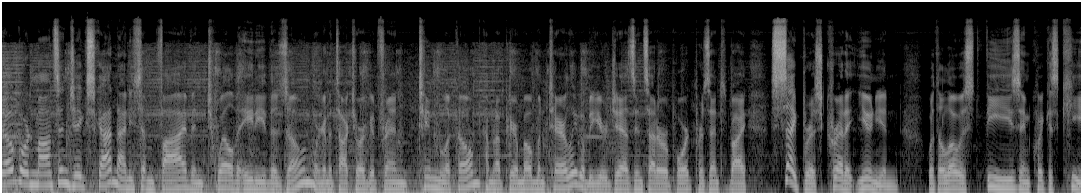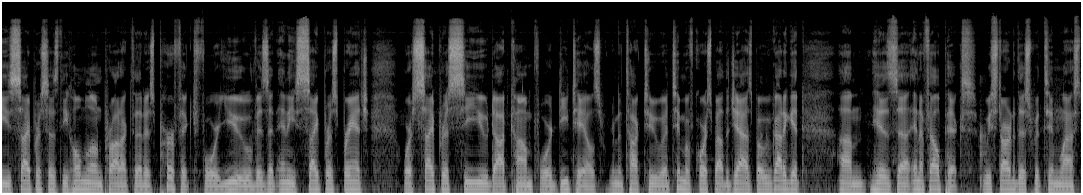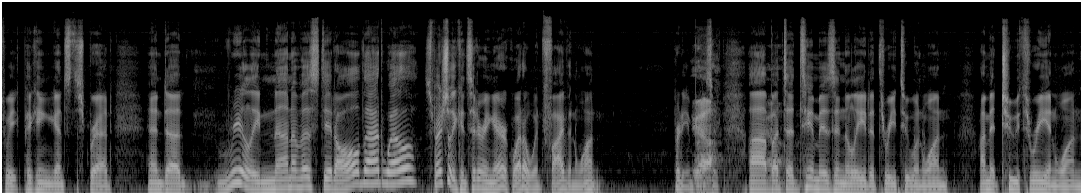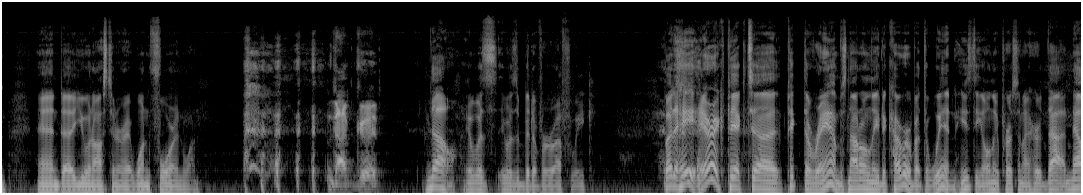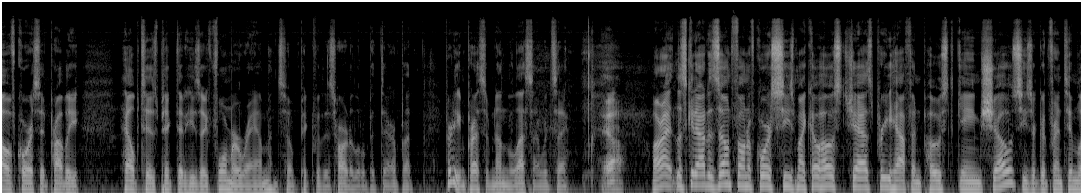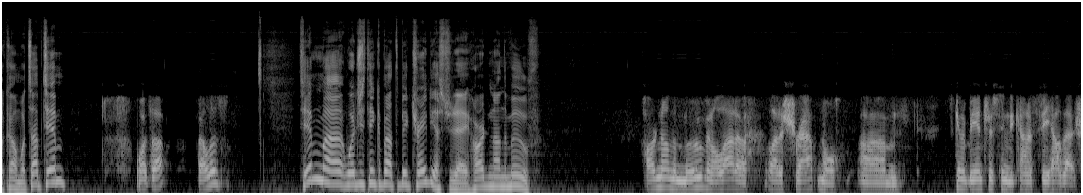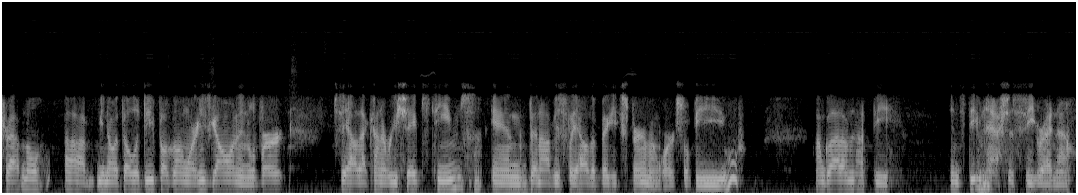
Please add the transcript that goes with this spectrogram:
Show, Gordon Monson, Jake Scott, 97.5 and 1280 The Zone. We're going to talk to our good friend Tim LaComb coming up here momentarily. It'll be your Jazz Insider Report presented by Cyprus Credit Union. With the lowest fees and quickest keys, Cyprus has the home loan product that is perfect for you. Visit any Cyprus branch or cypruscu.com for details. We're going to talk to uh, Tim, of course, about the Jazz, but we've got to get um, his uh, NFL picks. We started this with Tim last week, picking against the spread. And uh, really, none of us did all that well, especially considering Eric Weddle went five and one. Pretty impressive. Uh, But uh, Tim is in the lead at three, two, and one. I'm at two, three, and one, and uh, you and Austin are at one, four, and one. Not good. No, it was it was a bit of a rough week. But hey, Eric picked uh, picked the Rams not only to cover but to win. He's the only person I heard that. Now, of course, it probably helped his pick that he's a former Ram, and so picked with his heart a little bit there. But pretty impressive nonetheless, I would say. Yeah. All right, let's get out of the zone phone. Of course, he's my co-host, Jazz pre, half, and post game shows. He's our good friend Tim LaComb. What's up, Tim? What's up, fellas? Tim, uh, what did you think about the big trade yesterday? Harden on the move. Harden on the move and a lot of a lot of shrapnel. Um, it's going to be interesting to kind of see how that shrapnel, um, you know, with Oladipo going where he's going and LeVert, see how that kind of reshapes teams, and then obviously how the big experiment works will be. Whew, I'm glad I'm not the in Steve Nash's seat right now.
